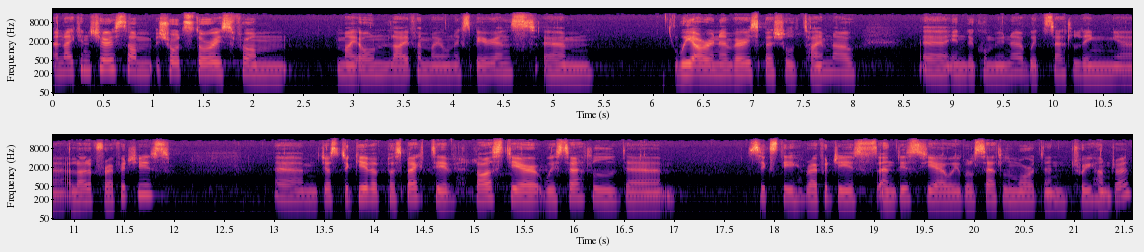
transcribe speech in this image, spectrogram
and I can share some short stories from my own life and my own experience. Um, we are in a very special time now in the Kommune with settling uh, a lot of refugees. Um, just to give a perspective, last year we settled um, 60 refugees, and this year we will settle more than 300.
